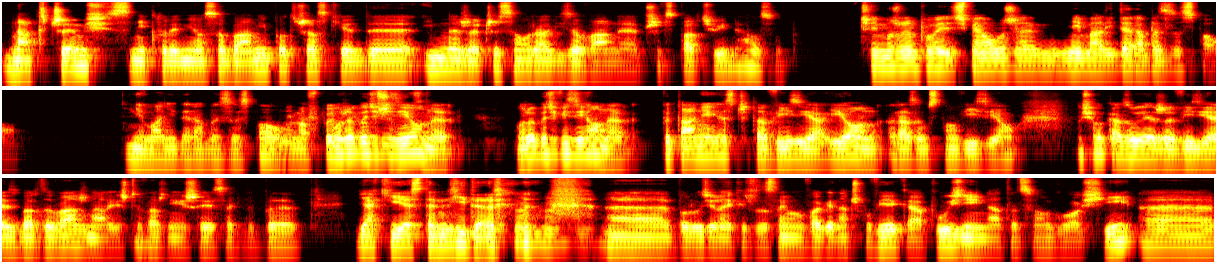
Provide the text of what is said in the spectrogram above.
nad czymś z niektórymi osobami, podczas kiedy inne rzeczy są realizowane przy wsparciu innych osób. Czyli możemy powiedzieć śmiało, że nie ma lidera bez zespołu. Nie ma lidera bez zespołu. Może być wizjoner. Może być wizjoner. Pytanie jest, czy ta wizja i on razem z tą wizją. To się okazuje, że wizja jest bardzo ważna, ale jeszcze ważniejsze jest, jak gdyby, jaki jest ten lider, Mhm. E, bo ludzie najpierw zwracają uwagę na człowieka, a później na to, co on głosi. E,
